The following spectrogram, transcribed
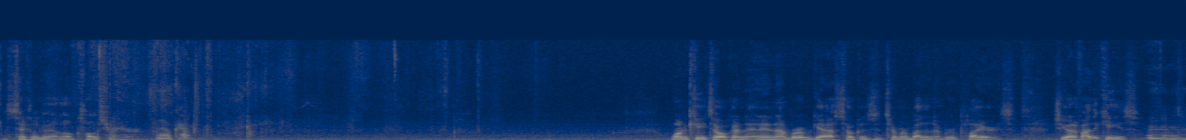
Let's take a look at that a little closer here. Okay. One key token and a number of gas tokens determined by the number of players. So you got to find the keys. Mm-hmm.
